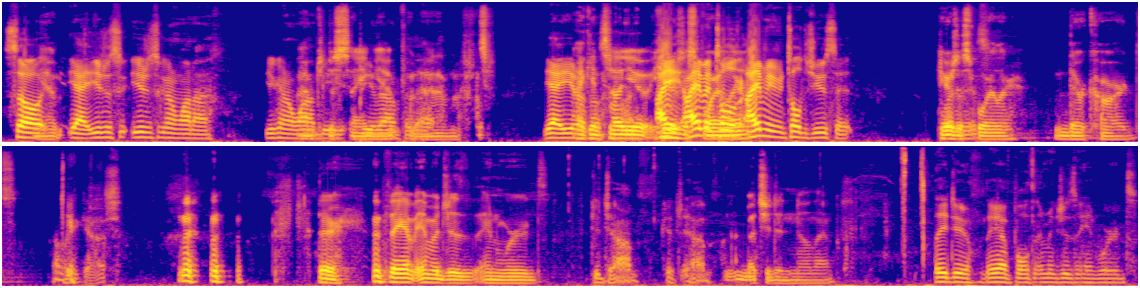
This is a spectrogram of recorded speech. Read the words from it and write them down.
So Yep. yeah, you're just you're just gonna wanna you're gonna I'm to be, just be saying, yeah, around for that. Yeah, you I can tell you. I, I haven't told. I haven't even told Juice it. Here's a what it is. spoiler. They're cards. Oh my gosh. They're they have images and words. Good job. Good job. I bet you didn't know that. They do. They have both images and words.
